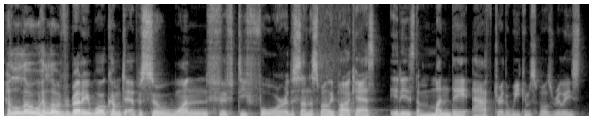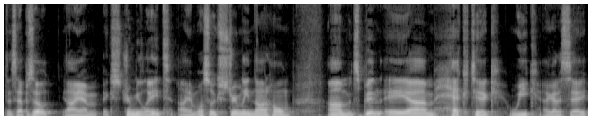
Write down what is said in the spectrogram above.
Hello, hello, everybody. Welcome to episode 154 of the Son of Smiley podcast. It is the Monday after the week I'm supposed to release this episode. I am extremely late. I am also extremely not home. Um, it's been a um, hectic week, I gotta say.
